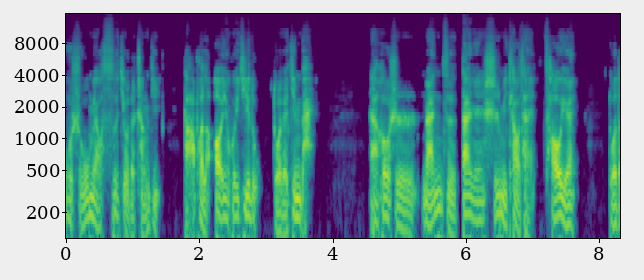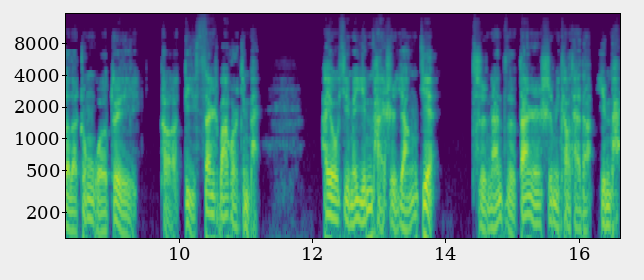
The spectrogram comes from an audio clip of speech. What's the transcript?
五十五秒四九的成绩打破了奥运会纪录，夺得金牌。然后是男子单人十米跳台，曹原夺得了中国队的第三十八块金牌，还有几枚银牌是杨健是男子单人十米跳台的银牌，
